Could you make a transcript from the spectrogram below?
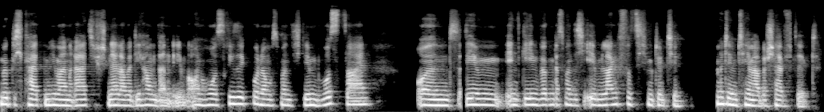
Möglichkeiten, wie man relativ schnell, aber die haben dann eben auch ein hohes Risiko. Da muss man sich dem bewusst sein und dem entgegenwirken, dass man sich eben langfristig mit dem, mit dem Thema beschäftigt.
